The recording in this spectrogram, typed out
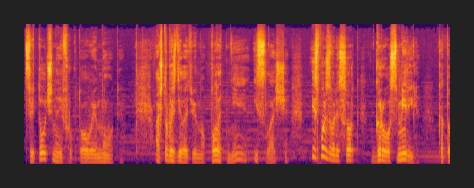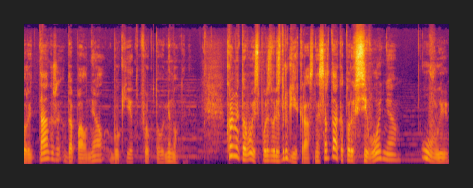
цветочные и фруктовые ноты. А чтобы сделать вино плотнее и слаще, использовали сорт Гросс Мериль, который также дополнял букет фруктовыми нотами. Кроме того, использовались другие красные сорта, о которых сегодня, увы,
